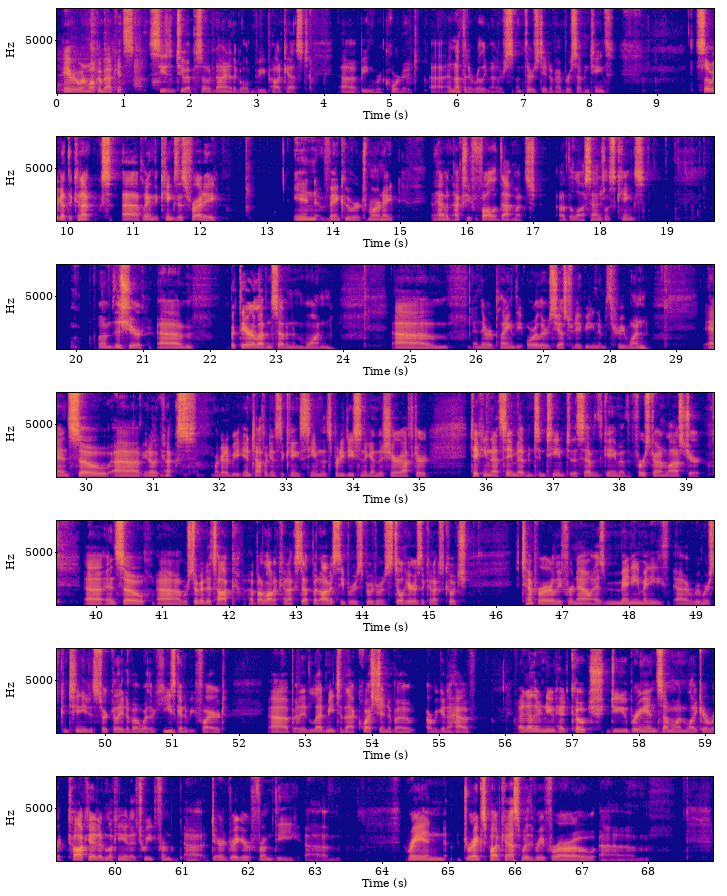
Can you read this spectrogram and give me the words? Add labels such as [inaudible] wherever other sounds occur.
Hey everyone, welcome back. It's season two, episode nine of the Golden V Podcast uh, being recorded. Uh, and not that it really matters, on Thursday, November 17th. So we got the Canucks uh, playing the Kings this Friday in Vancouver tomorrow night. And I haven't actually followed that much of the Los Angeles Kings um, this year, um, but they are 11 7 and 1. Um, and they were playing the Oilers yesterday, beating them 3 1. And so, uh, you know, the Canucks are going to be in tough against the Kings team that's pretty decent again this year after taking that same Edmonton team to the seventh game of the first round last year. Uh, and so uh, we're still going to talk about a lot of Canucks stuff, but obviously Bruce Boudreau is still here as the Canucks coach temporarily for now, as many, many uh, rumors continue to circulate about whether he's going to be fired. Uh, but it led me to that question about are we going to have another new head coach? Do you bring in someone like a Rick Tocchet? I'm looking at a tweet from uh, Darren Dreger from the um, Ray and Dregs podcast with Ray Ferraro um,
